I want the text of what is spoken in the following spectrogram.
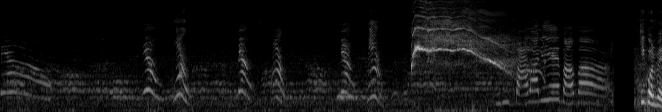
মিয়াও মিয়াও মিয়াও মিয়াও মিয়াও মিয়াও মিয়াও বাবা রে বাবা কি করবে?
